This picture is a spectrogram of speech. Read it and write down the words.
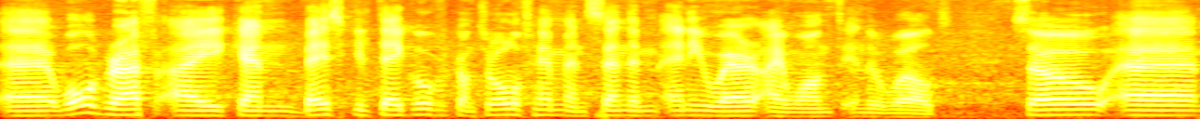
uh, I can basically take over control of him and send him anywhere I want in the world. So um,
